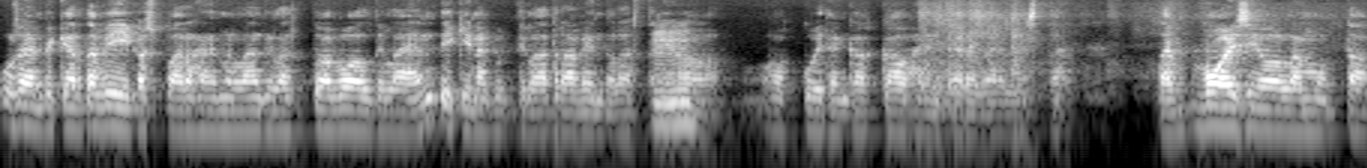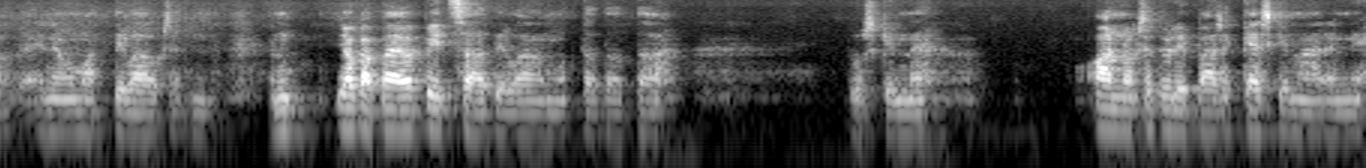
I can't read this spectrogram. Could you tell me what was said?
useampi kerta viikossa parhaimmillaan tilattua Voltilla. En ikinä kun tilaat ravintolasta, mm. niin Mm. ole, ole kuitenkaan kauhean terveellistä. Tai voisi olla, mutta ei ne omat tilaukset nyt. En nyt joka päivä pizzaa tilaa, mutta tota, tuskin ne annokset ylipäänsä keskimäärin, niin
